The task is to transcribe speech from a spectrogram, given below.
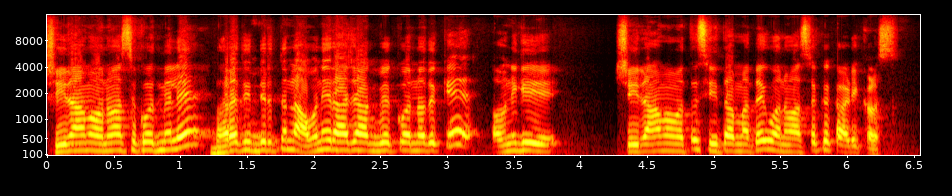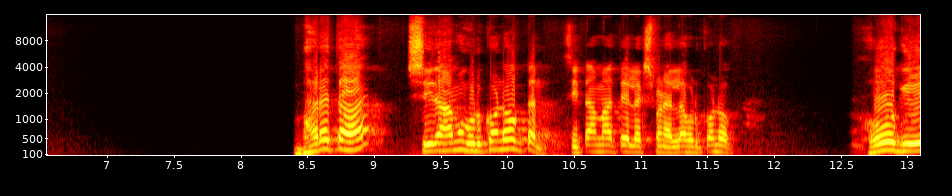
ಶ್ರೀರಾಮ ವನವಾಸಕ್ಕೆ ಹೋದ್ಮೇಲೆ ಭರತ್ ಇದ್ದಿರ್ತಾನ, ಅವನೇ ರಾಜ ಆಗ್ಬೇಕು ಅನ್ನೋದಕ್ಕೆ ಅವನಿಗೆ ಶ್ರೀರಾಮ ಮತ್ತು ಸೀತಾಮಾತೆಗೆ ವನವಾಸಕ್ಕೆ ಕಾಡಿ ಕಳಿಸ್ ಭರತ ಶ್ರೀರಾಮ ಹುಡ್ಕೊಂಡು ಹೋಗ್ತಾನೆ. ಸೀತಾಮಾತೆ ಲಕ್ಷ್ಮಣ ಎಲ್ಲ ಹುಡ್ಕೊಂಡು ಹೋಗ್ ಹೋಗಿ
